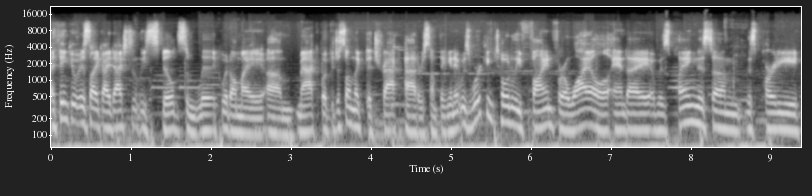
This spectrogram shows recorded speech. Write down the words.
I think it was like I'd accidentally spilled some liquid on my um, MacBook, just on like the trackpad or something, and it was working totally fine for a while. And I was playing this um, this party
